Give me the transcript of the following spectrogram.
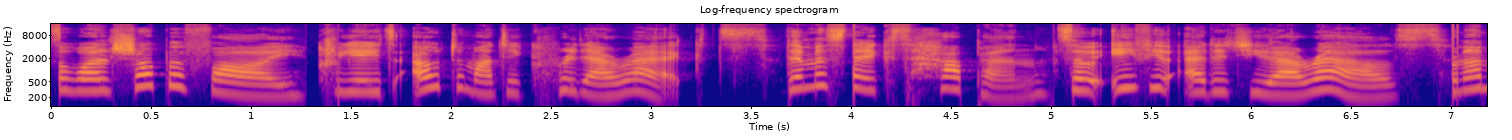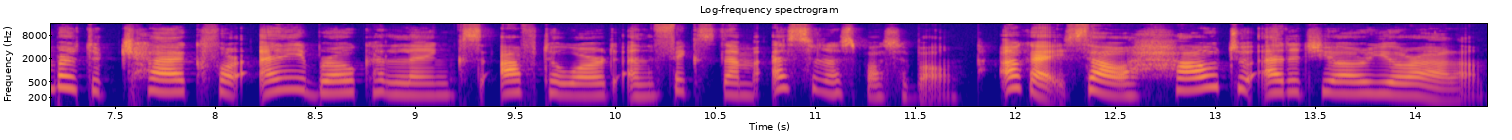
So while Shopify creates automatic redirects, the mistakes happen. So if you edit URLs, remember to check for any broken links afterward and fix them as soon as possible. Okay, so how to edit your URL?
